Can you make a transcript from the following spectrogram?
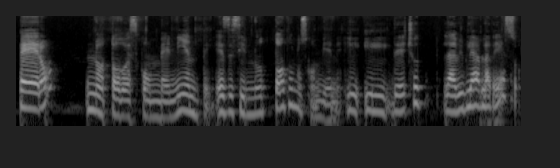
pero no todo es conveniente, es decir, no todo nos conviene. Y, de hecho la Biblia habla de eso,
